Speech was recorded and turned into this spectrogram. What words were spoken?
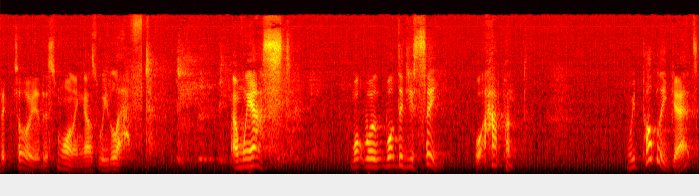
Victoria this morning as we left, and we asked, What, what did you see? What happened? We'd probably get,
